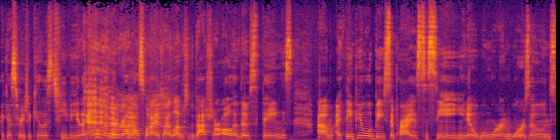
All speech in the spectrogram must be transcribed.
I guess, ridiculous TV. Like I love The Real Housewives, I loved The Bachelor, all of those things. Um, I think people would be surprised to see, you know, when we're in war zones,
